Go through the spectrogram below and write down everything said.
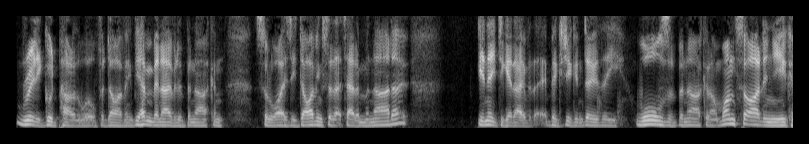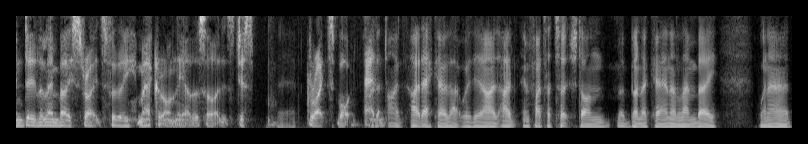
really good part of the world for diving. If you haven't been over to Bunaken, Sulawesi diving, so that's out of Manado, you need to get over there because you can do the walls of Bunaken on one side and you can do the Lembeh Straits for the macro on the other side. It's just great spot. And I'd, I'd echo that with you. I, I, in fact, I touched on Bunaken and Lembeh when I had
